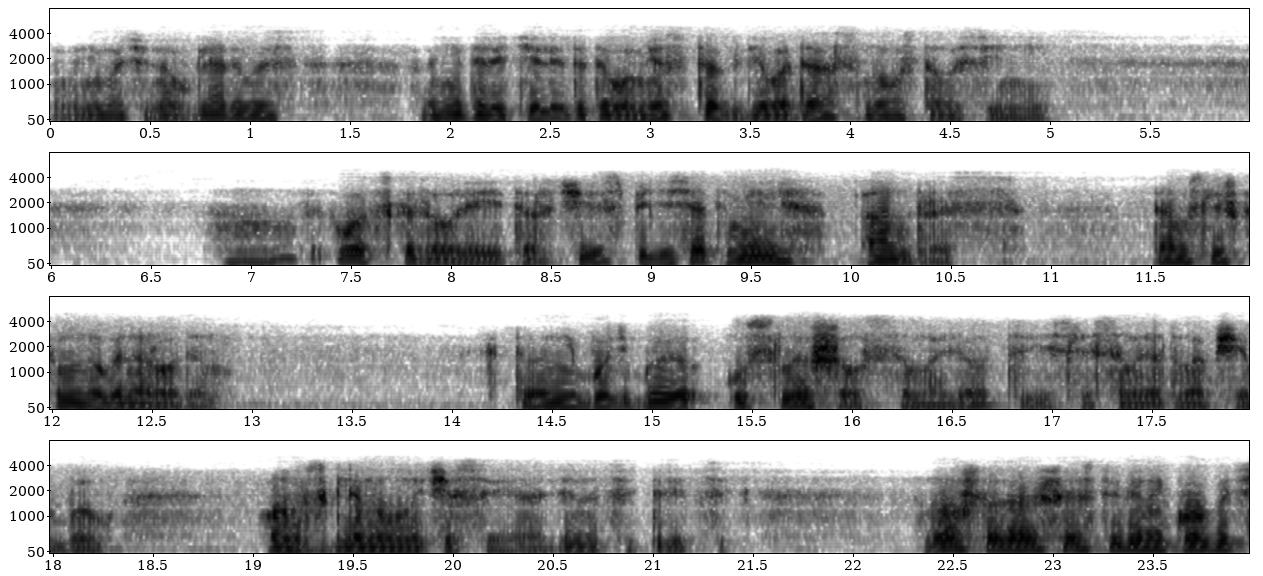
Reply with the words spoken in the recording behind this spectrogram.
Внимательно вглядываясь, они долетели до того места, где вода снова стала синей. «Ну, так вот», — сказал Лейтер, — «через 50 миль Андрес. Там слишком много народа. Кто-нибудь бы услышал самолет, если самолет вообще был». Он взглянул на часы. 11.30. «Ну, что дальше, ястребиный коготь?»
